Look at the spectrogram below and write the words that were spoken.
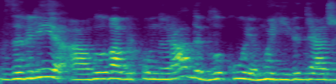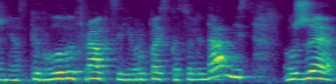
Взагалі, голова Верховної Ради блокує мої відрядження співголови фракції Європейська Солідарність вже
